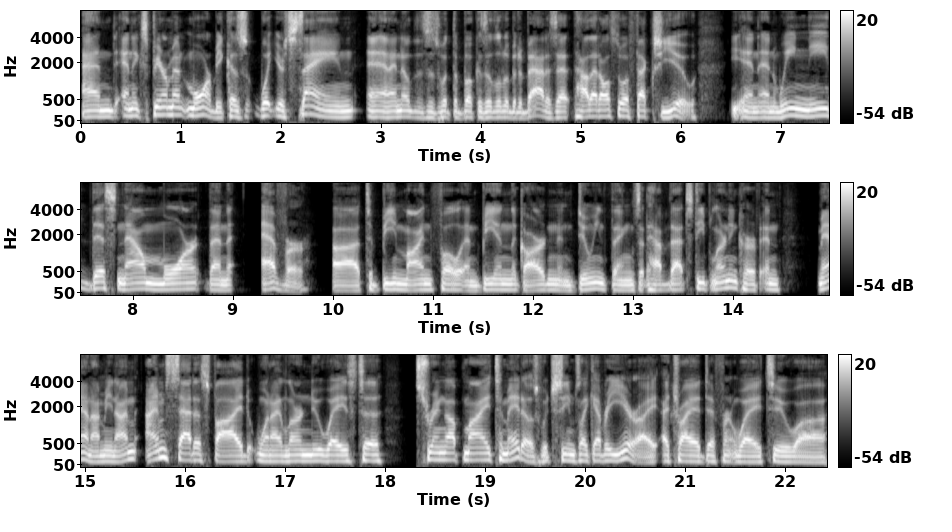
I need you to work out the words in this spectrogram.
and and experiment more because what you're saying and I know this is what the book is a little bit about is that how that also affects you and and we need this now more than ever uh, to be mindful and be in the garden and doing things that have that steep learning curve and man, I mean, I'm I'm satisfied when I learn new ways to string up my tomatoes, which seems like every year I, I try a different way to, uh,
